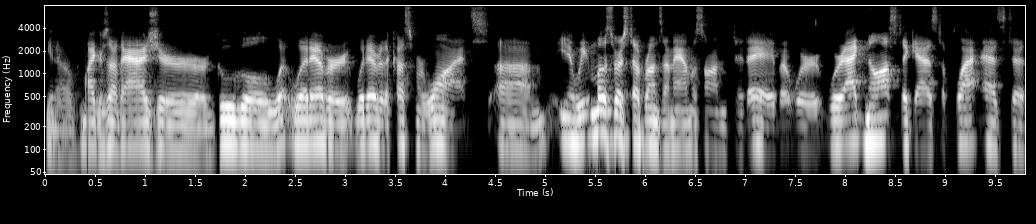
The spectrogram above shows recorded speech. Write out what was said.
you know Microsoft Azure or Google, whatever whatever the customer wants. Um, you know, we, most of our stuff runs on Amazon today, but we're we're agnostic as to plat- as to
